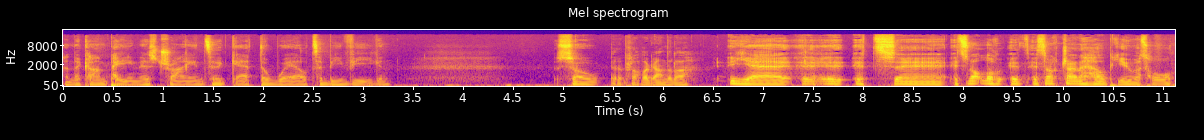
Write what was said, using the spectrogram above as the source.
And the campaign is trying to get the world to be vegan. So Bit of propaganda there. yeah, it, it, it's uh, it's not look it, it's not trying to help you at all.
